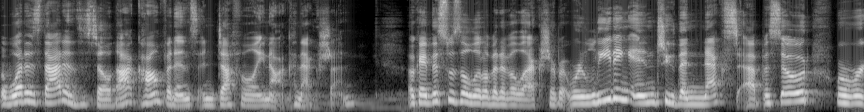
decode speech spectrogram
But what does that instill? Not confidence and definitely not connection. Okay, this was a little bit of a lecture, but we're leading into the next episode where we're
